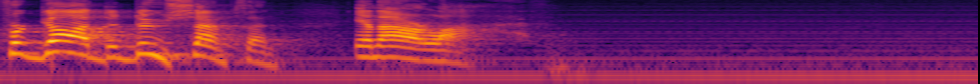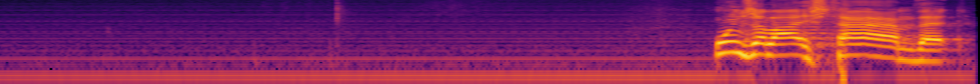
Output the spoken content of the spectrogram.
for God to do something in our life. When's the last time that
